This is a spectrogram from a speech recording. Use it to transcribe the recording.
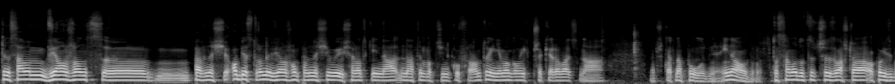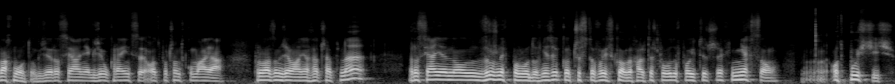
tym samym wiążąc pewne si- obie strony wiążą pewne siły i środki na, na tym odcinku frontu i nie mogą ich przekierować na, na przykład na południe i na odwrót. To samo dotyczy zwłaszcza okolic Bachmutu, gdzie Rosjanie, gdzie Ukraińcy od początku maja prowadzą działania zaczepne. Rosjanie no, z różnych powodów, nie tylko czysto wojskowych, ale też powodów politycznych, nie chcą mm, odpuścić,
